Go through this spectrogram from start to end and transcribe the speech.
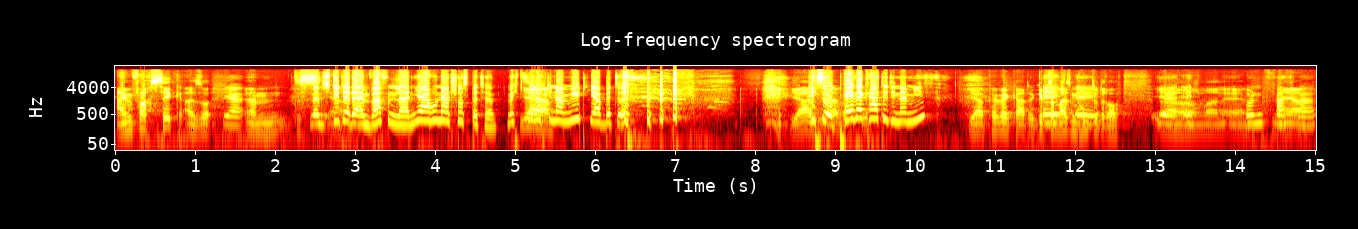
Einfach sick. Also, Ja. ähm, das Dann steht er da im Waffenladen. Ja, 100 Schuss bitte. Möchten Sie noch. Dynamit? Ja, bitte. Ja, ich so, Payback-Karte, Dynamit? Ja, Payback-Karte. Gibt es am meisten ey. Punkte drauf. Ja, oh, echt Mann, ey. Unfassbar. Naja.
